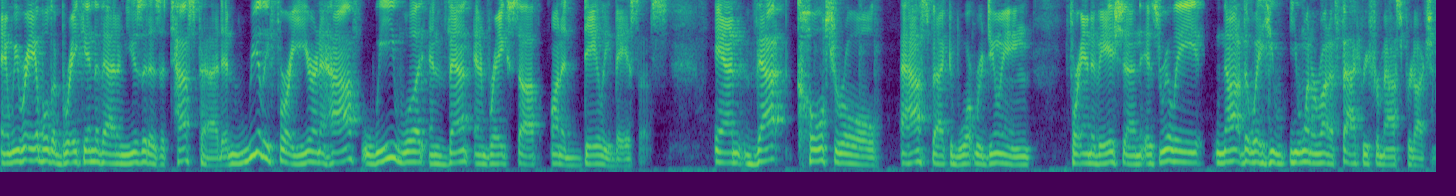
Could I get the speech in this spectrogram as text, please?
And we were able to break into that and use it as a test bed. And really, for a year and a half, we would invent and break stuff on a daily basis. And that cultural aspect of what we're doing for innovation is really not the way you, you want to run a factory for mass production.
